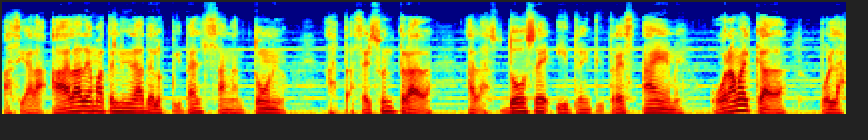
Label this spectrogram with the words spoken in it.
hacia la ala de maternidad del Hospital San Antonio hasta hacer su entrada a las 12 y 33 am, hora marcada por las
